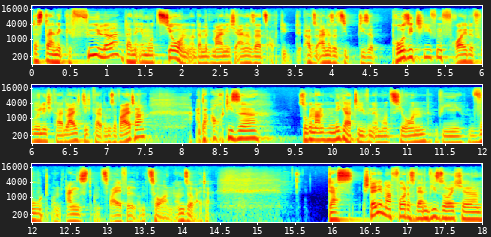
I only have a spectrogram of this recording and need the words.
dass deine Gefühle, deine Emotionen, und damit meine ich einerseits auch die, also einerseits die, diese positiven, Freude, Fröhlichkeit, Leichtigkeit und so weiter, aber auch diese sogenannten negativen Emotionen wie Wut und Angst und Zweifel und Zorn und so weiter. Das, stell dir mal vor, das wären wie solche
